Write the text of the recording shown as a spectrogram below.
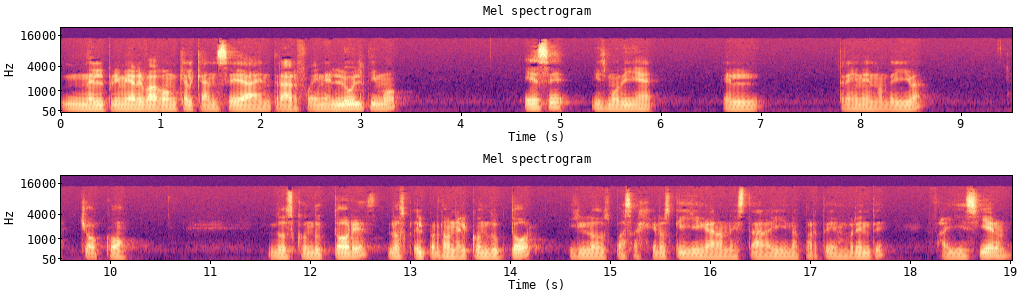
el primer vagón que alcancé a entrar fue en el último, ese mismo día el tren en donde iba chocó. Los conductores, los, el, perdón, el conductor y los pasajeros que llegaron a estar ahí en la parte de enfrente fallecieron.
